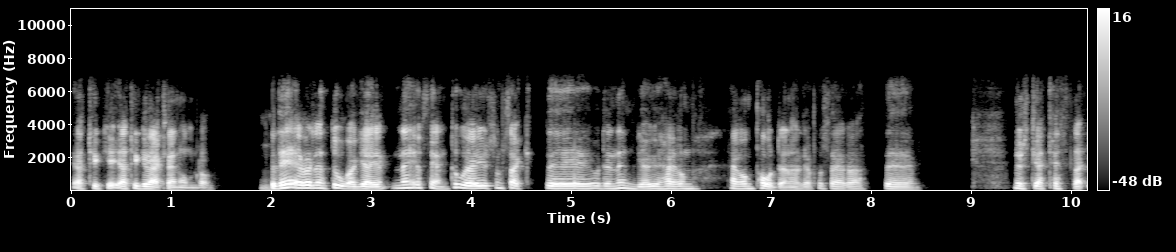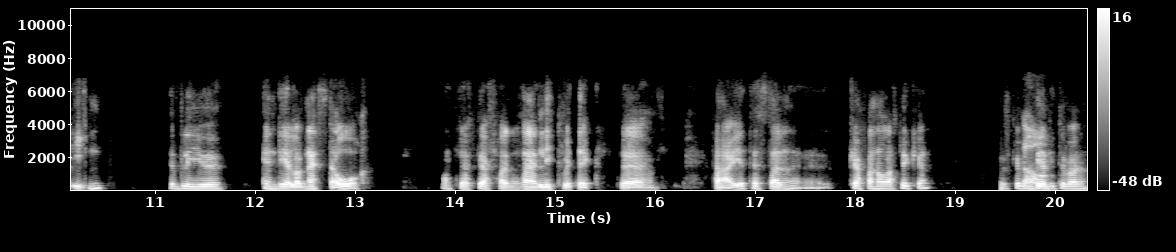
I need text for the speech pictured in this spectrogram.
Jag tycker, jag tycker verkligen om dem. Mm. Så det är väl den stora grejen. Nej, och sen tog jag ju som sagt, eh, och det nämnde jag ju här om, här om podden, höll jag på att säga, att eh, nu ska jag testa ink. Det blir ju en del av nästa år. Att jag skaffar en sån här Liquitex eh, färger, testar, eh, skaffa några stycken. Då ska vi Ja. se lite vad,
